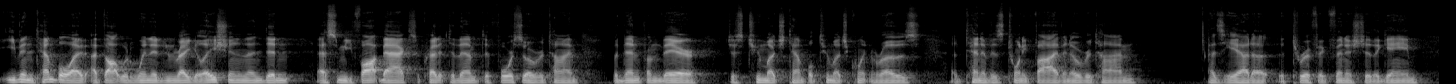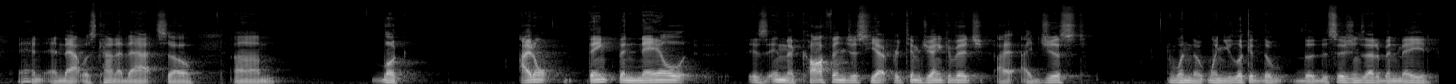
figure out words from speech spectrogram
even Temple I, I thought would win it in regulation and then didn't. SMU fought back, so credit to them to force overtime. But then from there, just too much Temple, too much Quinton Rose. Uh, Ten of his 25 in overtime, as he had a, a terrific finish to the game, and and that was kind of that. So. Um, look, I don't think the nail is in the coffin just yet for Tim Jankovich. I, I just when the when you look at the the decisions that have been made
